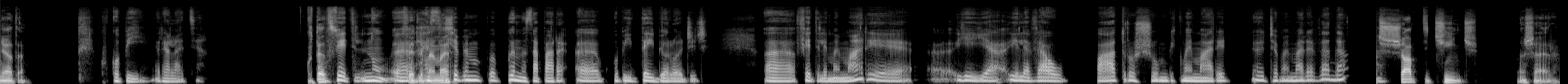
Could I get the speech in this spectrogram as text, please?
Iată. Cu copii, relația. Cu Cu tăți, fetele, nu, Fetele fetele mai hai mari? să începem p- până să apară uh, copiii tăi biologici. Uh, fetele mai mari, uh, ei, ele aveau patru și un pic mai mare, uh, cea mai mare avea, da? 7-5. Așa era.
